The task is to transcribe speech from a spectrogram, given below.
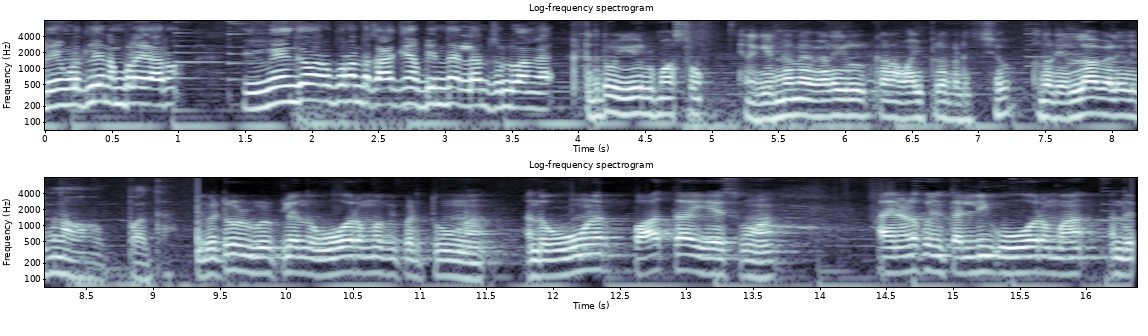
புளியங்குளத்துலேயே நம்பலை யாரும் இவன் எங்கே வரப்போகிறான் அந்த காக்கேன் அப்படின்னு தான் எல்லாரும் சொல்லுவாங்க. கிட்டத்தட்ட ஒரு ஏழு மாதம் எனக்கு என்னென்ன வேலைகளுக்கான வாய்ப்பெல்லாம் கிடைச்சிச்சோ அதோட எல்லா வேலைகளையுமே நான் பார்த்தேன். பெட்ரோல் பல்கில் அந்த ஓரமாக போய் படுத்து தூங்கினான். அந்த ஓனர் பார்த்தா ஏசுவான். அதனால் கொஞ்சம் தள்ளி ஓரமாக அந்த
